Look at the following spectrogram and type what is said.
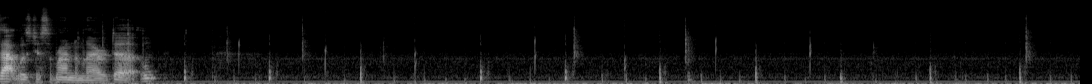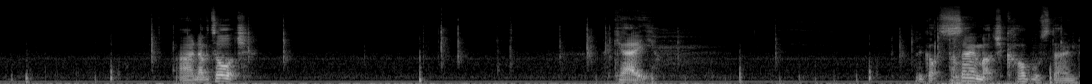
That was just a random layer of dirt. Oh. Alright, another torch. Okay. We've got so much cobblestone.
